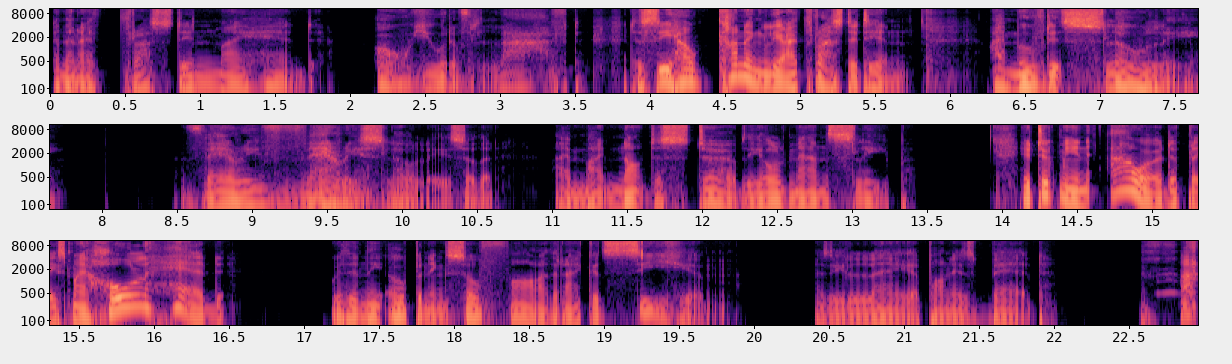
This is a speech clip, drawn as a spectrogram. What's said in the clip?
and then I thrust in my head. Oh, you would have laughed to see how cunningly I thrust it in. I moved it slowly, very, very slowly, so that I might not disturb the old man's sleep. It took me an hour to place my whole head within the opening so far that I could see him as he lay upon his bed. Ha!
